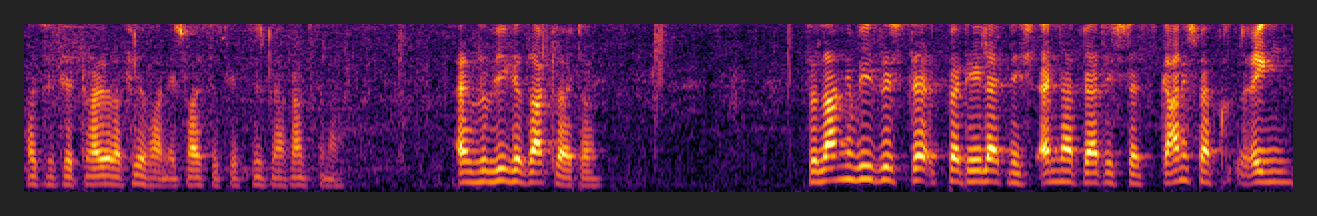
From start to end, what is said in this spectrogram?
Falls es jetzt drei oder vier waren, ich weiß es jetzt nicht mehr ganz genau. Also wie gesagt, Leute, solange wie sich by Daylight nicht ändert, werde ich das gar nicht mehr bringen.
